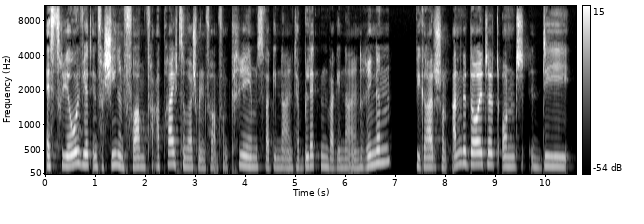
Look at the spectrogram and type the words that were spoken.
Estriol wird in verschiedenen Formen verabreicht, zum Beispiel in Form von Cremes, vaginalen Tabletten, vaginalen Ringen, wie gerade schon angedeutet. Und die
